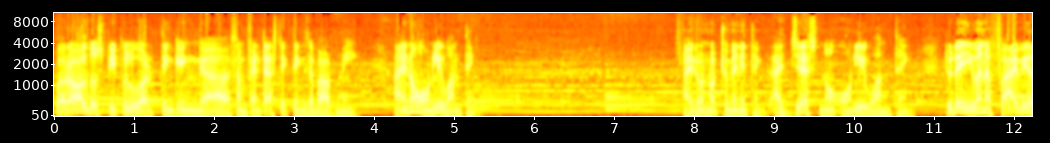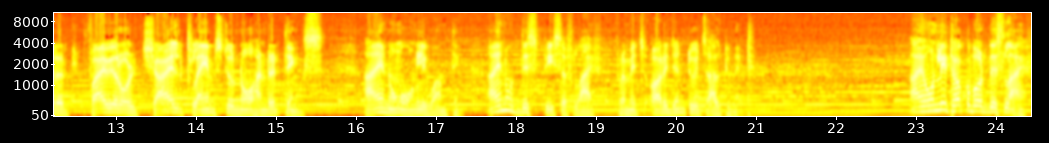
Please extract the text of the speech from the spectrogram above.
for all those people who are thinking uh, some fantastic things about me. I know only one thing. I don't know too many things, I just know only one thing. Today even a five-year… five-year-old child claims to know hundred things. I know only one thing. I know this piece of life from its origin to its ultimate. I only talk about this life,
